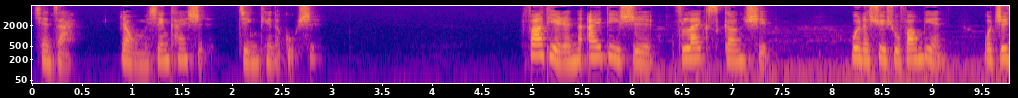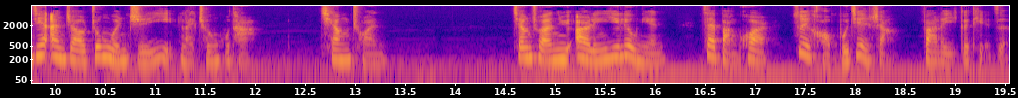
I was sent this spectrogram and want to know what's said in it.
现在，让我们先开始今天的故事。发帖人的 ID 是 Flex Gunship，为了叙述方便，我直接按照中文直译来称呼他——枪船。枪船于二零一六年在板块“最好不见”上发了一个帖子。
